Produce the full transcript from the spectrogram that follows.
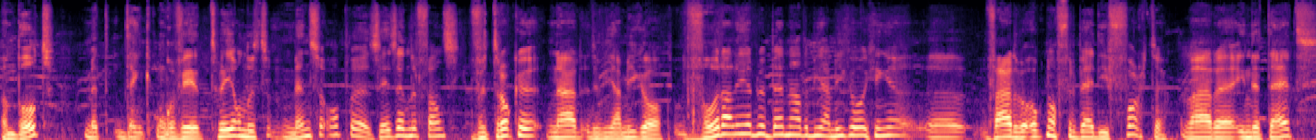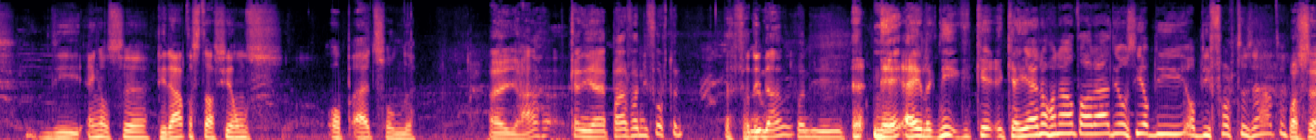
een boot met denk ongeveer 200 mensen op, uh, zeezenderfans, vertrokken naar de Miamigo. Vooraleer we bij naar de Miamigo gingen, uh, vaarden we ook nog voorbij die forten, waar uh, in de tijd die Engelse piratenstations op uitzonden. ja, ken jij een paar van die forten? Van die naam? Van die... Uh, nee, eigenlijk niet. Ken, ken, jij nog een aantal radio's die op die, op die forten zaten? Was uh,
